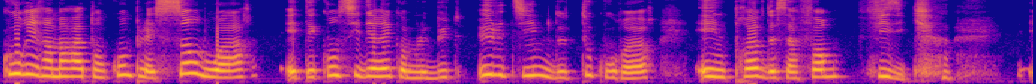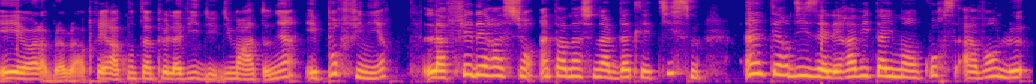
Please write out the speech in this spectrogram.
Courir un marathon complet sans boire était considéré comme le but ultime de tout coureur et une preuve de sa forme physique. Et voilà. Après, il raconte un peu la vie du marathonien. Et pour finir, la Fédération internationale d'athlétisme interdisait les ravitaillements en course avant le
